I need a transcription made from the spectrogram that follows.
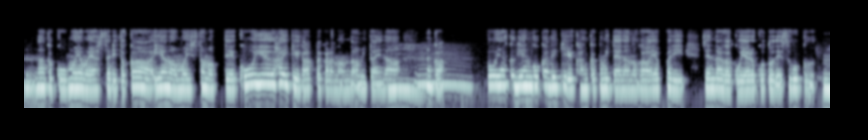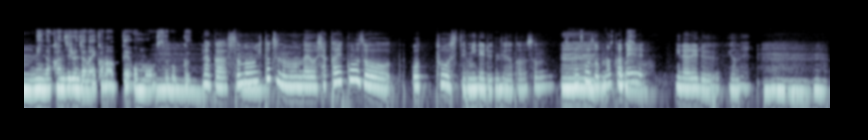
なんかこう、もやもやしたりとか、嫌な思いしたのって、こういう背景があったからなんだ、みたいな、うん。なんかうようやく言語化できる感覚みたいなのが、やっぱりジェンダー学をやることですごく、うん、みんな感じるんじゃないかなって思う、すごく。うん。なんかその一つの問題を社会構造を通して見れるっていうのかな。その機械構造の中で見られるよね。うんうん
